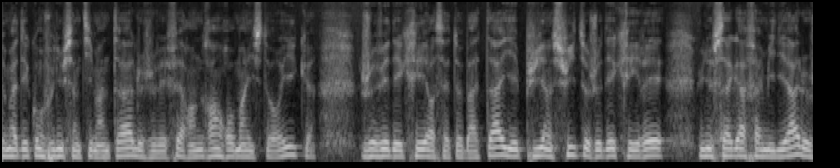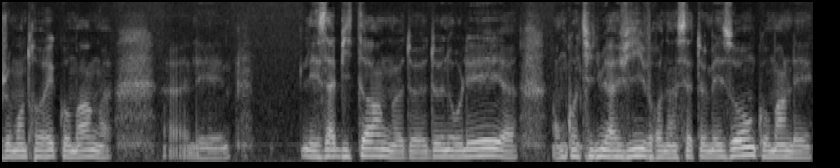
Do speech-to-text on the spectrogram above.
ma déconvenue sentimentale, je vais faire un grand roman historique, je vais décrire cette bataille, et puis ensuite je décrirai une saga familiale, je montrerai comment euh, les, habitants de, de Nolay euh, ont continué à vivre dans cette maison, comment les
